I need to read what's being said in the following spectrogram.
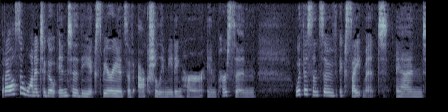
But I also wanted to go into the experience of actually meeting her in person with a sense of excitement and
